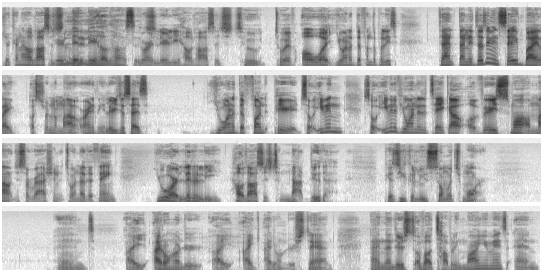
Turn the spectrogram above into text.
you're kind of held hostage. You're to the- literally held hostage. You are literally held hostage to to if oh what you want to defund the police, then then it doesn't even say by like a certain amount or anything. It literally just says you wanted to defund period. So even so even if you wanted to take out a very small amount just to ration it to another thing, you are literally held hostage to not do that because you could lose so much more. And I I don't under I I, I don't understand. And then there's about toppling monuments and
